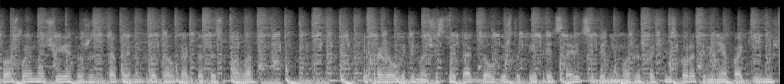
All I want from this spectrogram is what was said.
«Прошлой ночью я тоже за тобой наблюдал, когда ты спала. Я провел в одиночестве так долго, что ты и представить себе не можешь. Очень скоро ты меня покинешь.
